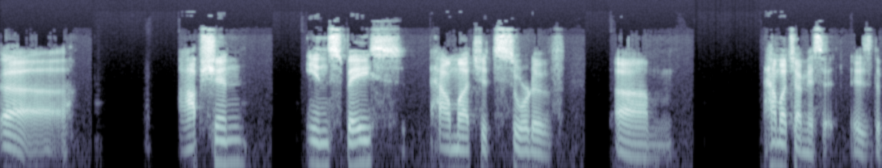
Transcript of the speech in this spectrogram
uh option in space, how much it's sort of um how much I miss it is the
